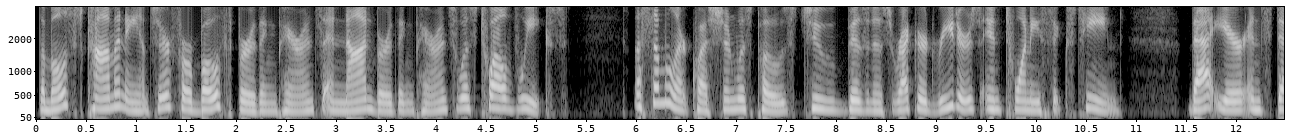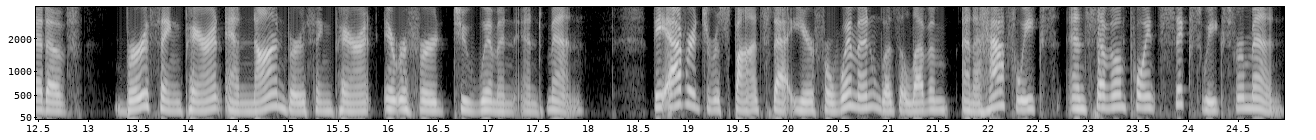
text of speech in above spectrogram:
The most common answer for both birthing parents and non birthing parents was 12 weeks. A similar question was posed to business record readers in 2016. That year, instead of birthing parent and non birthing parent, it referred to women and men. The average response that year for women was 11 and a half weeks and 7.6 weeks for men.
